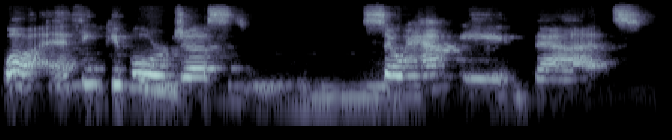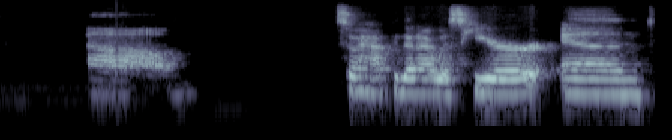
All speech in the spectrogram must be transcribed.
well i think people were just so happy that um, so happy that i was here and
